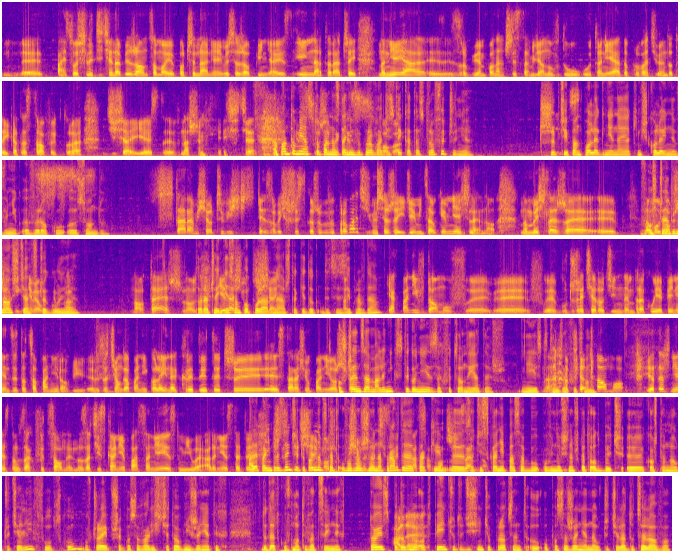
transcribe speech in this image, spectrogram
Państwo śledzicie na bieżąco moje poczynania i myślę, że opinia jest inna. To raczej, no nie ja e, zrobiłem ponad 300 milionów długu, to nie ja doprowadziłem do tej katastrofy, która dzisiaj jest w naszym mieście. A pan to Kiedy miasto pana zdaniem wyprowadzi z słowa- tej katastrofy, czy nie? Czy szybciej pan polegnie na jakimś kolejnym wynik, wyroku sądu? Staram się oczywiście zrobić wszystko, żeby wyprowadzić. Myślę, że idzie mi całkiem nieźle. No, no myślę, że. y, W no mój poprzednik oszczędnościach nie szczególnie. Chyba, No też. No, To raczej nie, da są popularne dzisiaj- aż takie decyzje, prawda? Jak pani w domu w, e, w budżecie rodzinnym brakuje pieniędzy, to co pani robi? Zaciąga pani kolejne kredyty, czy stara się pani oszczędzać? Oszczędzam, ale nikt z tego nie jest zachwycony. Ja też nie jestem No, zachwycony. Wiadomo, ja też nie jestem zachwycony. No zaciskanie pasa nie jest miłe, ale niestety... Ale panie prezydencie, czy pan na przykład uważa, że naprawdę pasa, takie e, zaciskanie pasa było, powinno się na przykład odbyć e, kosztem nauczycieli w Słupsku? Bo wczoraj przegłosowaliście to obniżenie tych dodatków motywacyjnych. To jest Ale- podobno od 5 do 10% u- uposażenia nauczyciela docelowo.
